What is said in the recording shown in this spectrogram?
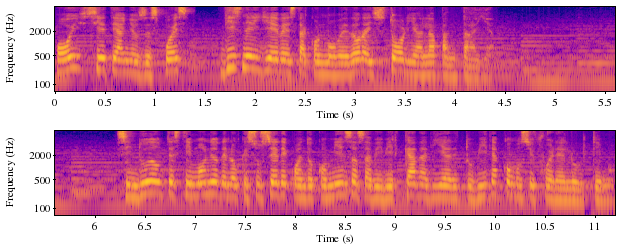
Hoy, siete años después, Disney lleva esta conmovedora historia a la pantalla. Sin duda un testimonio de lo que sucede cuando comienzas a vivir cada día de tu vida como si fuera el último.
